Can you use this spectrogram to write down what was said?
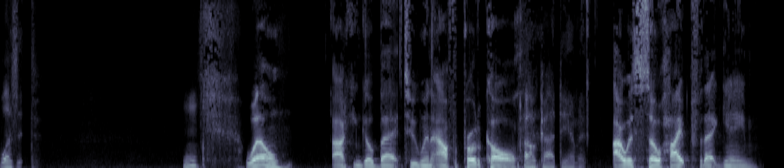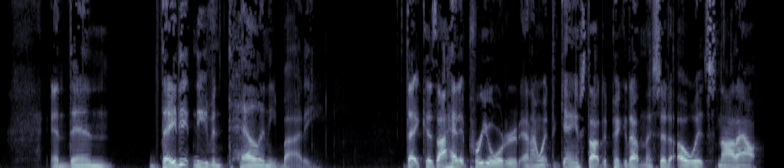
was it? Well, I can go back to when Alpha Protocol. Oh god damn it! I was so hyped for that game, and then they didn't even tell anybody that because I had it pre-ordered and I went to GameStop to pick it up, and they said, "Oh, it's not out."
